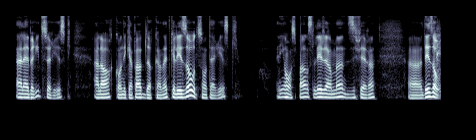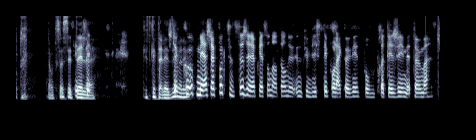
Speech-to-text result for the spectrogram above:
à l'abri de ce risque. alors qu'on est capable de reconnaître que les autres sont à risque et on se pense légèrement différent euh, des autres. Donc ça, c'était le... Qu'est-ce que tu allais dire? Je te coupe, mais à chaque fois que tu dis ça, j'ai l'impression d'entendre une publicité pour la COVID pour vous protéger et mettre un masque.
